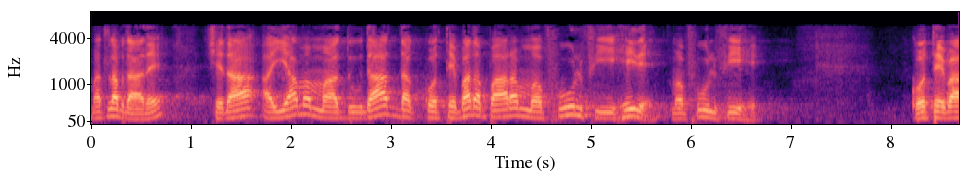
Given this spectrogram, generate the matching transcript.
مطلب دا دی چې دا ایام معدودات د کتبه د پاره مفعول فيه دی مفعول فيه کتبه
